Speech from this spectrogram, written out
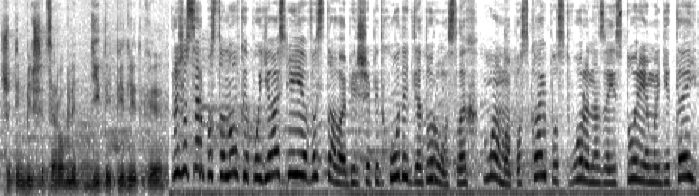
що тим більше це роблять діти, підлітки. Режисер постановки пояснює, вистава більше підходить для дорослих. Мама по скайпу створена за історіями дітей,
